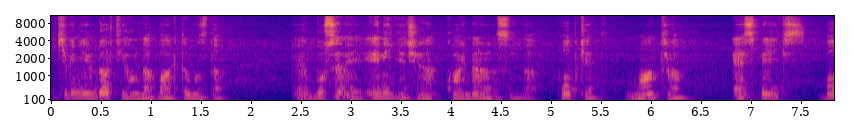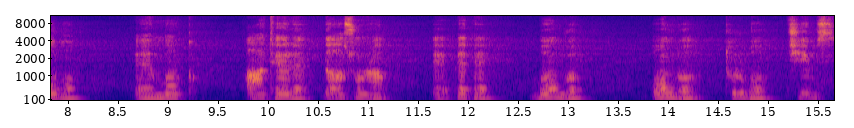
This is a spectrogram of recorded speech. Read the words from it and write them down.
2024 yılında baktığımızda e, bu seneyi en iyi geçiren coinler arasında Popcat, Mantra, SPX, Bobo, e, Mok, ATR, daha sonra e, Pepe, Bongo, Ondo, Turbo, Chims,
